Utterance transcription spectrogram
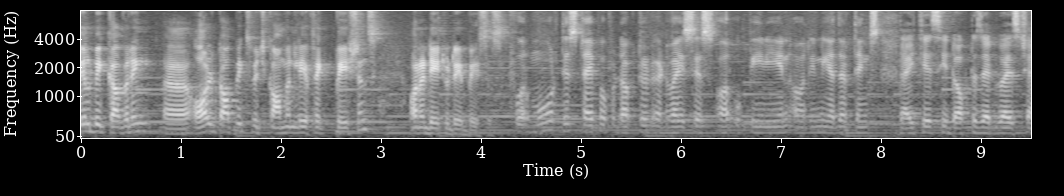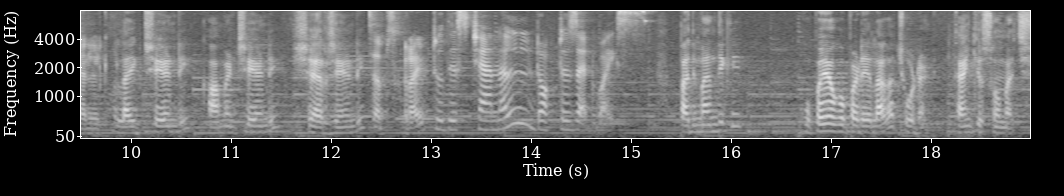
We'll be covering uh, all topics which commonly affect patients on a day to day basis. For more this type of doctor advices or opinion or any other things, దయచేసి doctors advice ఛానల్కి like చేయండి comment చేయండి share చేయండి subscribe to this channel, Doctor's Advice. పది మందికి ఉపయోగపడేలాగా చూడండి thank you so much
